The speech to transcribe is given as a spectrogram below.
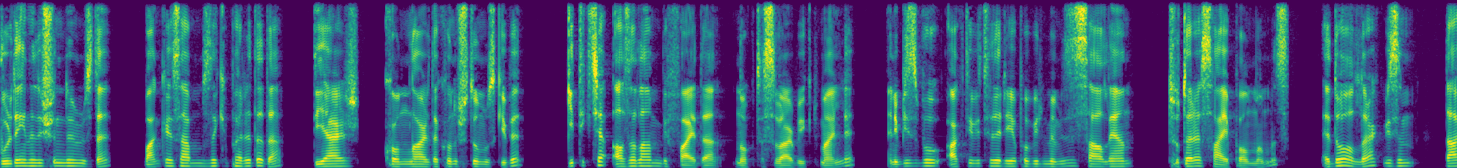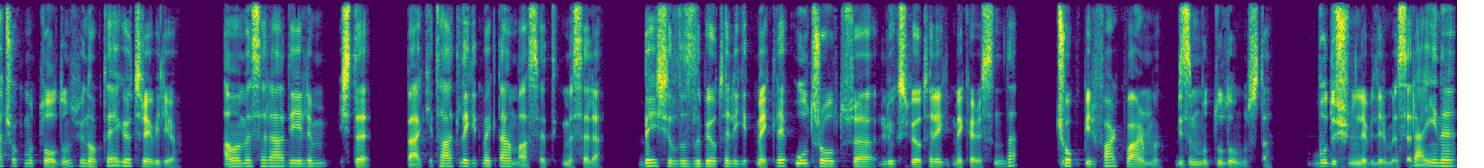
burada yine düşündüğümüzde banka hesabımızdaki parada da diğer konularda konuştuğumuz gibi gittikçe azalan bir fayda noktası var büyük ihtimalle. Hani biz bu aktiviteleri yapabilmemizi sağlayan tutara sahip olmamız e doğal olarak bizim daha çok mutlu olduğumuz bir noktaya götürebiliyor. Ama mesela diyelim işte belki tatile gitmekten bahsettik mesela. 5 yıldızlı bir otele gitmekle ultra ultra lüks bir otele gitmek arasında çok bir fark var mı bizim mutluluğumuzda? Bu düşünülebilir mesela. Yine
